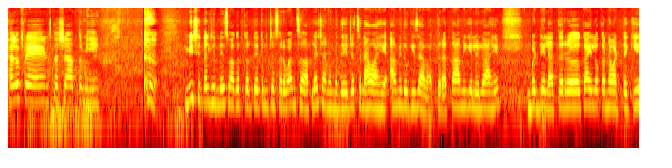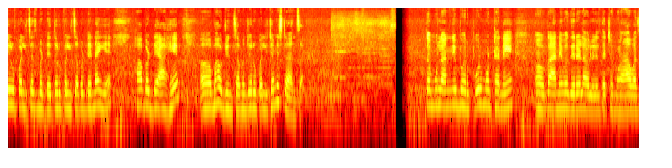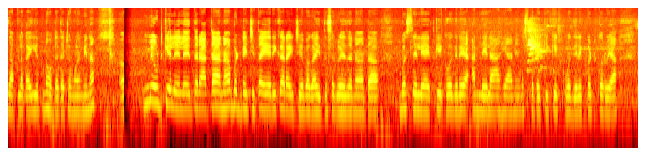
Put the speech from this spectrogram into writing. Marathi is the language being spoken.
हॅलो फ्रेंड्स कशा आहात तुम्ही? मी शीतल शिंदे स्वागत करते तुमच्या सर्वांचं आपल्या चॅनलमध्ये ज्याचं नाव आहे आम्ही दोघी जावा. तर आता आम्ही गेलेलो आहे बड्डेला तर काही लोकांना वाटतं की रुपालीचाच बड्डे तर रुपालीचा बड्डे नाही आहे हा बड्डे आहे भाऊजींचा म्हणजे रुपालीच्या मिस्टरांचा. तर मुलांनी भरपूर मोठ्याने गाणे वगैरे लावलेले. त्याच्यामुळं आवाज आपला काही येत नव्हता. त्याच्यामुळे मी ना म्यूट केलेलं आहे तर आता ना बड्डेची तयारी करायची आहे. बघा इथं सगळेजण आता बसलेले आहेत. केक वगैरे आणलेला आहे आणि मस्तपैकी केक वगैरे कट करूया.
